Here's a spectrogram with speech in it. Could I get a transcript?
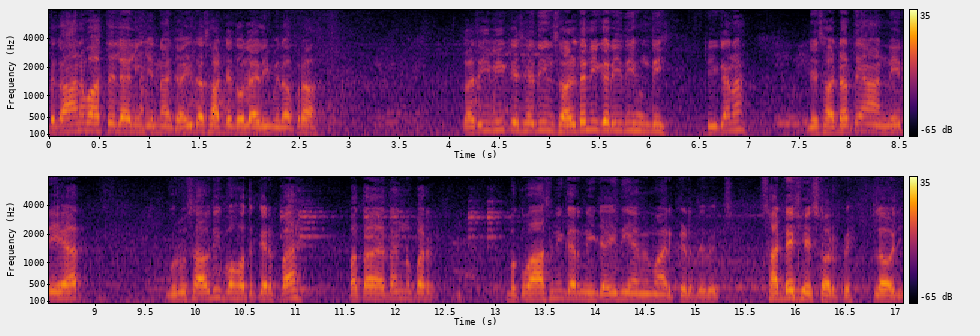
ਦੁਕਾਨ ਵਾਸਤੇ ਲੈ ਲਈ ਜਿੰਨਾ ਚਾਹੀਦਾ, ਸਾਡੇ ਤੋਂ ਲੈ ਲਈ ਮੇਰਾ ਭਰਾ। ਕਦੀ ਵੀ ਕਿਸੇ ਦੀ ਇਨਸਲਟ ਨਹੀਂ ਕਰੀਦੀ ਹੁੰਦੀ, ਠੀਕ ਆ ਨਾ? ਜੇ ਸਾਡਾ ਧਿਆਨ ਨਹੀਂ ਰਿਹਾ, ਗੁਰੂ ਸਾਹਿਬ ਦੀ ਬਹੁਤ ਕਿਰਪਾ ਪਤਾ ਹੈ ਤੁਹਾਨੂੰ, ਪਰ ਬਕਵਾਸ ਨਹੀਂ ਕਰਨੀ ਚਾਹੀਦੀ ਐਵੇਂ ਮਾਰਕੀਟ ਦੇ ਵਿੱਚ। 650 ਰੁਪਏ। ਲਓ ਜੀ।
